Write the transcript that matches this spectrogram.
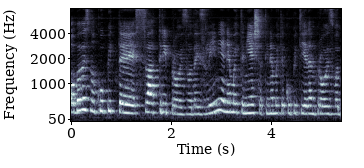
obavezno kupite sva tri proizvoda iz linije, nemojte miješati, nemojte kupiti jedan proizvod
